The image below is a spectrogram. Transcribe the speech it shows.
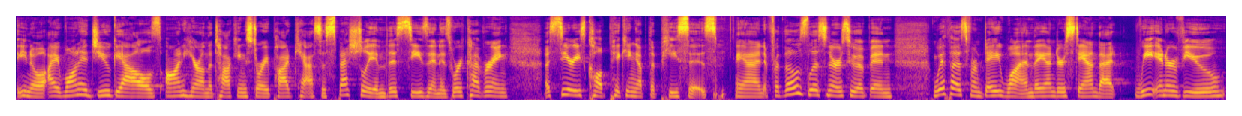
you know, I wanted you gals on here on the Talking Story podcast, especially in this season, is we're covering a series called Picking Up the Pieces. And for those listeners who have been with us from day one, they understand that we interview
